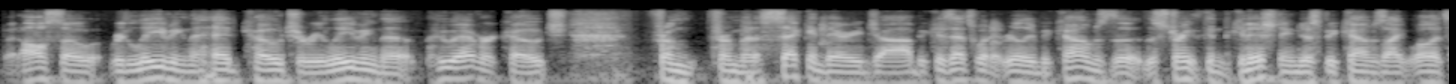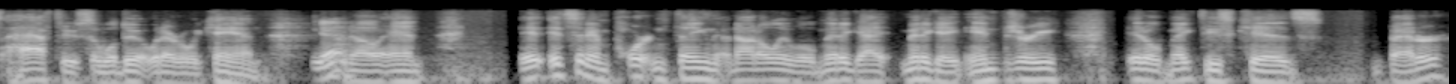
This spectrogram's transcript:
But also relieving the head coach or relieving the whoever coach from from a secondary job because that's what it really becomes. The the strength and conditioning just becomes like, well, it's a have to, so we'll do it whatever we can. Yeah. You know, and it, it's an important thing that not only will mitigate mitigate injury, it'll make these kids better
